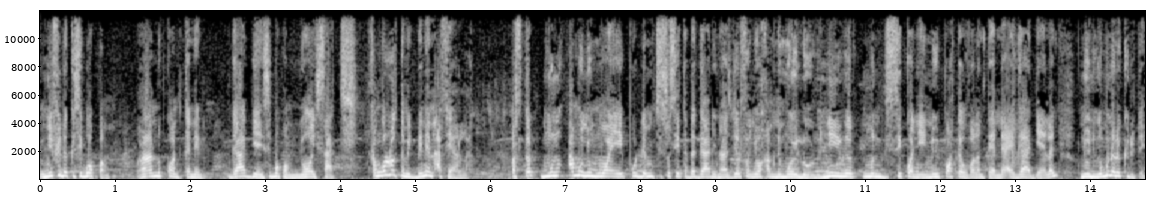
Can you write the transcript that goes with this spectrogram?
ñi fi dëkk si boppam rendre compte que ne gardien si boppam ñooy sàcc. Xam nga loolu tamit beneen affaire la parce que mun amuñu moyen pour dem ci société de gardiennage jël fa ñoo xam ne mooy loolu. Ñii nga mën gis ci koñ yi ñuy porté volontaire ne ay gardien lañ ñooñu nga mën a recruter.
